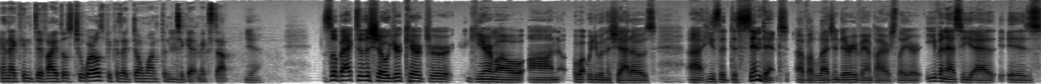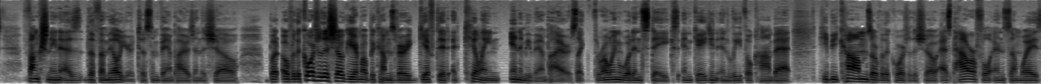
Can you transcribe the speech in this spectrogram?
and I can divide those two worlds because I don't want them mm. to get mixed up. Yeah. So back to the show, your character Guillermo on What We Do in the Shadows Uh, he's a descendant of a legendary vampire slayer, even as he as, is functioning as the familiar to some vampires in the show. But over the course of the show, Guillermo becomes very gifted at killing enemy vampires, like throwing wooden stakes, engaging in lethal combat. He becomes, over the course of the show, as powerful in some ways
